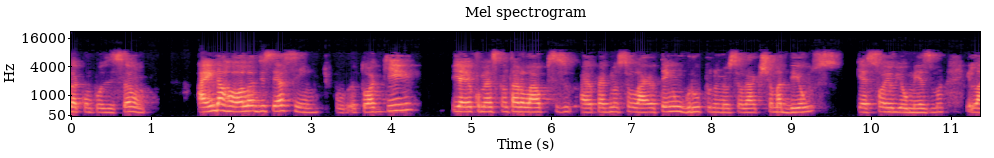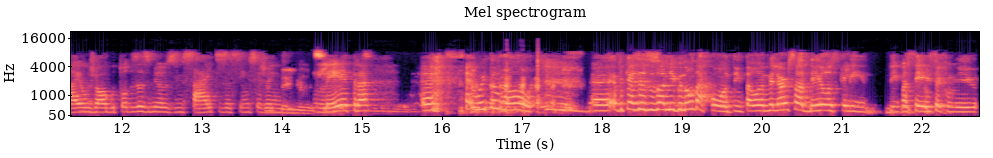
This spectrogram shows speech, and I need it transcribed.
da composição, ainda rola de ser assim, tipo, eu tô aqui e aí eu começo a cantarolar, eu preciso, aí eu pego meu celular, eu tenho um grupo no meu celular que chama Deus, que é só eu e eu mesma. E lá eu jogo todos os meus insights, assim, seja em, em letra. É, é, muito bom. É, é, porque às vezes os amigos não dá conta, então é melhor só Deus que ele tem paciência comigo.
